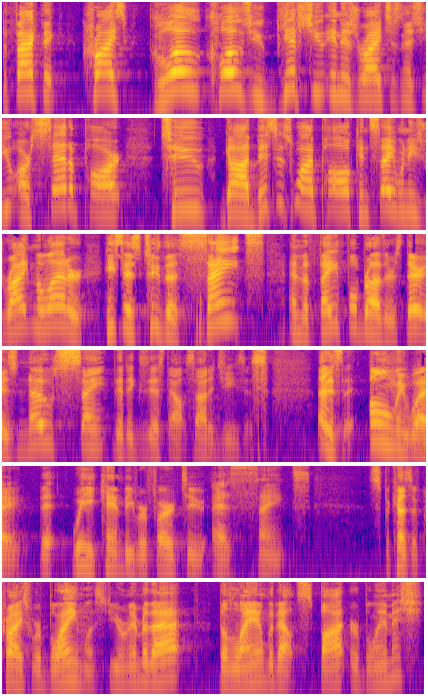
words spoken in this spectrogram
The fact that Christ glow, clothes you, gifts you in his righteousness, you are set apart to God. This is why Paul can say when he's writing the letter, he says, To the saints and the faithful brothers, there is no saint that exists outside of Jesus. That is the only way that we can be referred to as saints. It's because of Christ we're blameless. Do you remember that? The Lamb without spot or blemish.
